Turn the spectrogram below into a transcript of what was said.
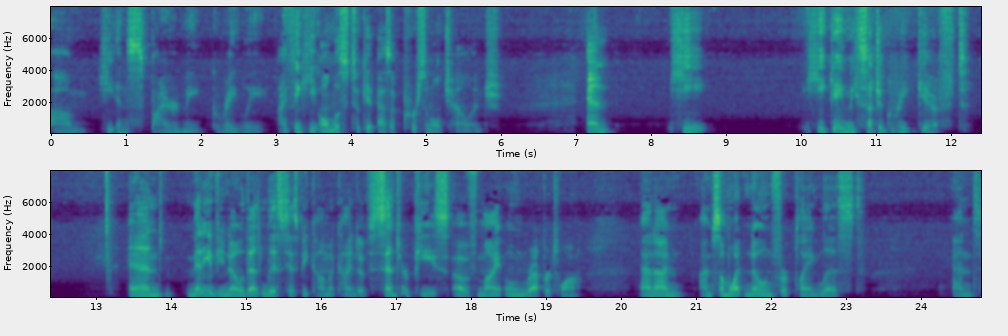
um, he inspired me greatly. I think he almost took it as a personal challenge, and he he gave me such a great gift. And many of you know that Liszt has become a kind of centerpiece of my own repertoire. And I'm, I'm somewhat known for playing Liszt. And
